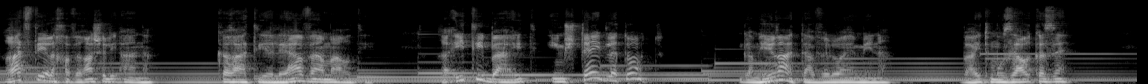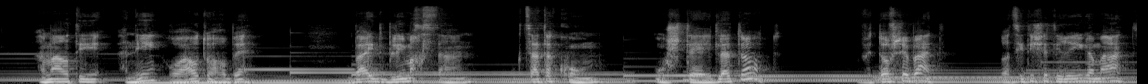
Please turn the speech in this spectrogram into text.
רצתי אל החברה שלי אנה, קראתי אליה ואמרתי, ראיתי בית עם שתי דלתות. גם היא ראתה ולא האמינה. בית מוזר כזה. אמרתי, אני רואה אותו הרבה. בית בלי מחסן, קצת עקום, ושתי דלתות. וטוב שבאת, רציתי שתראי גם את.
